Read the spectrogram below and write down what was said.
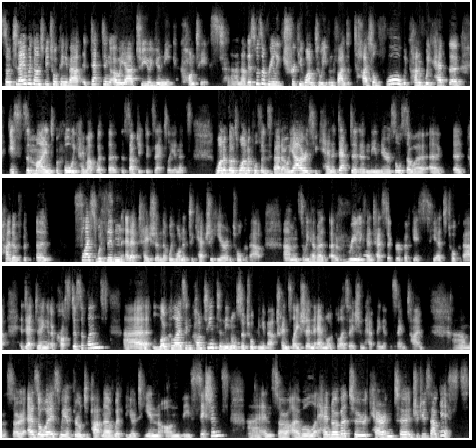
So today we're going to be talking about adapting OER to your unique context. Uh, now this was a really tricky one to even find a title for. We kind of, we had the guests in mind before we came up with the, the subject exactly and it's one of those wonderful things about OER is you can adapt it and then there is also a, a, a kind of a, a slice within adaptation that we wanted to capture here and talk about. Um, and so we have a, a, really fantastic group of guests here to talk about adapting across disciplines, uh, localizing content, and then also talking about translation and localization happening at the same time. Um, so as always, we are thrilled to partner with the OTN on these sessions. Uh, and so I will hand over to Karen to introduce our guests.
